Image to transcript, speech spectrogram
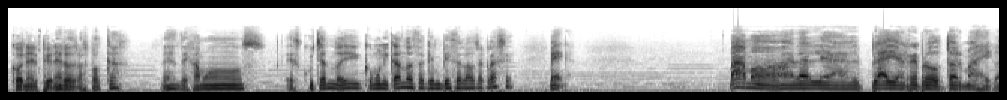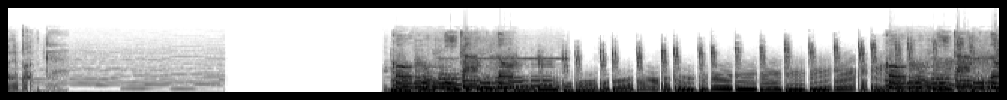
con el pionero de los podcasts. ¿eh? Dejamos escuchando ahí, comunicando hasta que empiece la otra clase. Venga. Vamos a darle al play al reproductor mágico de podcast. Comunicando. Comunicando.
